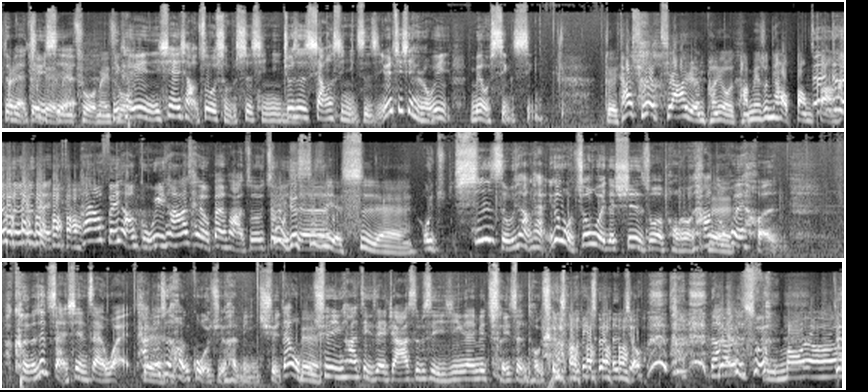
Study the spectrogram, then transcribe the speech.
对不对？巨蟹，没错没错，你可以你现在想做什么事情，你就是相信你自己，因为巨蟹很容易没有信心。对，他需要家人朋友旁边说，你好棒棒，对对对对对，他要非常鼓励他，他才有办法做做。我觉得狮子也是哎，我狮子我想想看，因为我周围的狮子座的朋友，他都会很可能是展现在外，他都是很果决、很明确，但我不确定他自己在家是不是已经在那边捶枕头、捶墙壁捶很久，然后是出猫呀，对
